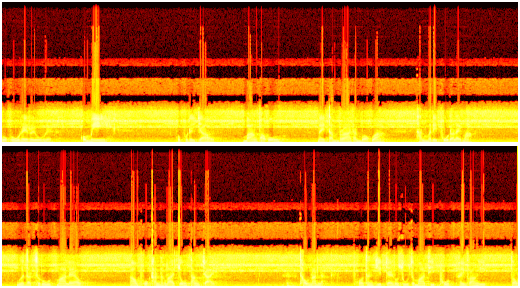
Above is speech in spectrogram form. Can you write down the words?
พวกรู้ได้เร็วเนี่ย ก็มี พระพุทธเจ้า บางพระองค์ ในตำราท่านบอกว่า ท่านไม่ได้พูดอะไรมาก เมื่อตัดสรู้มาแล้ว เอาพวกท่านทั้งหลายจงตั้งใจ เท่านั้นแหละพอท่านจิตใจเข้าสู่สมาธิพูดให้ฟังอีก ต้อง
